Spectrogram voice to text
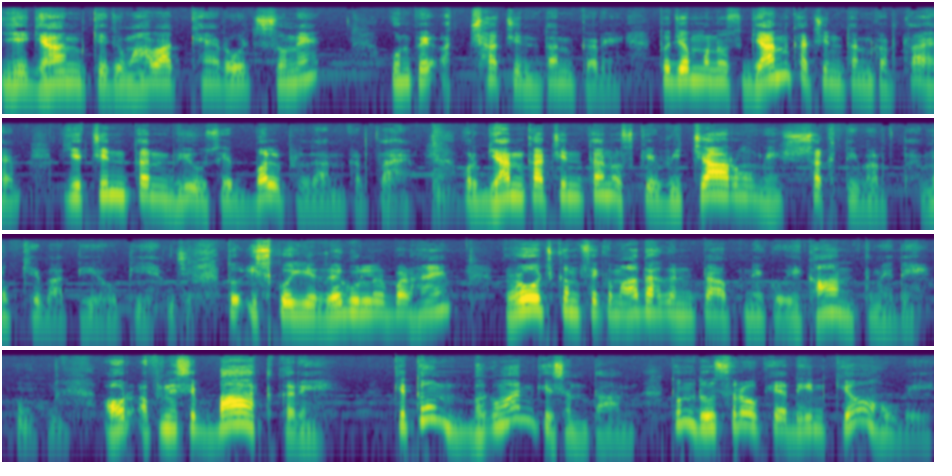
ये ज्ञान के जो महावाक्य हैं रोज सुने उन पे अच्छा चिंतन करें। तो जब मनुष्य ज्ञान का चिंतन करता है ये चिंतन भी उसे बल प्रदान करता है। और ज्ञान का चिंतन उसके विचारों में शक्ति बढ़ता है मुख्य बात ये होती है। तो इसको ये रेगुलर बढ़ाएँ। रोज कम से कम आधा घंटा अपने को एकांत में दें। हम्म, हम्म, और अपने से बात करें। कि तुम भगवान की संतान तुम दूसरों के अधीन क्यों हो गई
